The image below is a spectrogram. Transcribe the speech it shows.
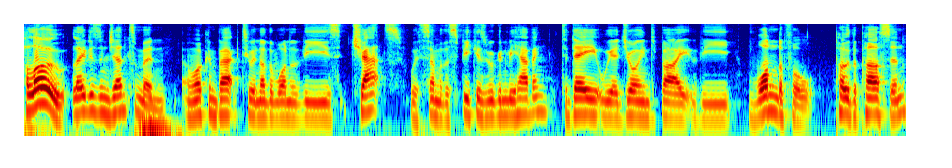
Hello, ladies and gentlemen, and welcome back to another one of these chats with some of the speakers we're going to be having. Today we are joined by the wonderful Po the Person.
